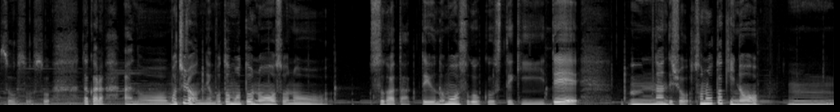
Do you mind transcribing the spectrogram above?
そうそうそう。だからあのもちろんねもともとのその姿っていうのもすごく素敵で、うん、何でしょうその時の、うん、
